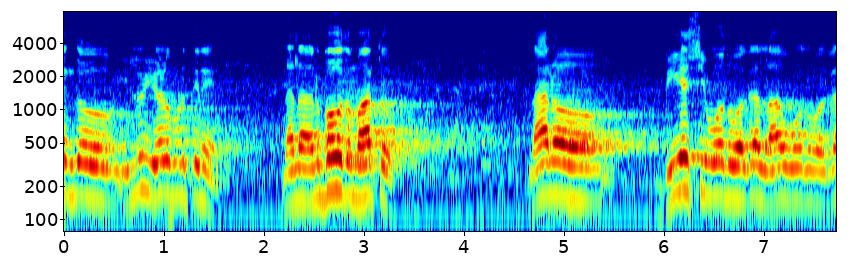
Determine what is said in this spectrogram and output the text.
ಒಂದು ಇಲ್ಲೂ ಹೇಳ್ಬಿಡ್ತೀನಿ. ನನ್ನ ಅನುಭವದ ಮಾತು. ನಾನು ಬಿ ಎಸ್ ಸಿ ಓದುವಾಗ ಲಾ ಓದುವಾಗ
